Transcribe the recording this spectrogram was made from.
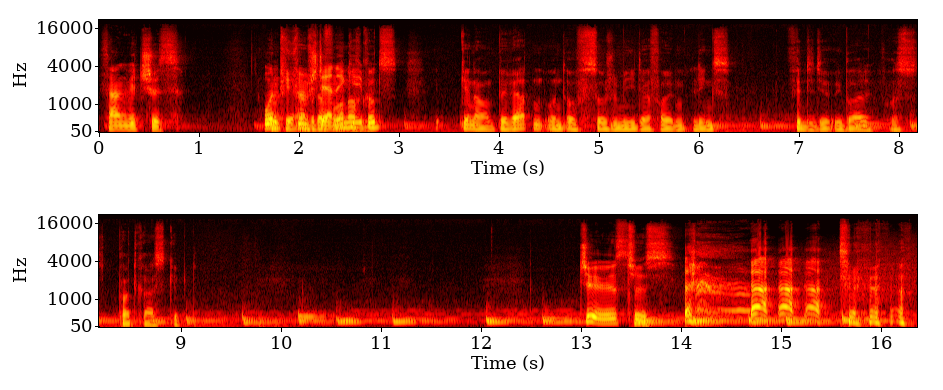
sagen wir Tschüss. Und okay, fünf Sterne geben. Kurz, genau, bewerten und auf Social Media folgen. Links findet ihr überall, wo es Podcasts gibt. Tschüss. Tschüss.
